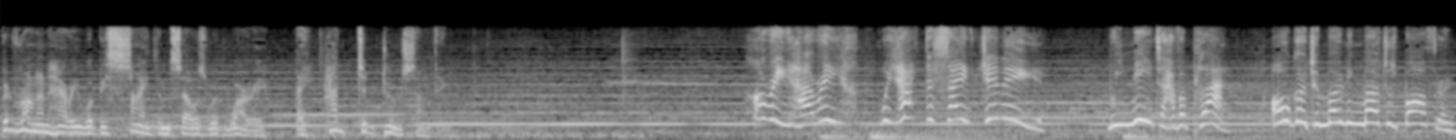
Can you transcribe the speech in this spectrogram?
but Ron and Harry were beside themselves with worry. They had to do something. Hurry, Harry! We have to save Ginny! We need to have a plan. I'll go to Moaning Myrtle's bathroom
